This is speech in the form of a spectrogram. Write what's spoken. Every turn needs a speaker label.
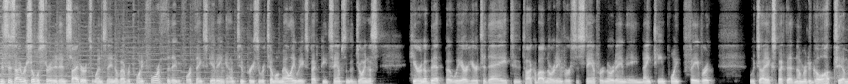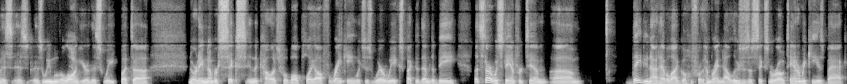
Speaker 1: This is Irish Illustrated Insider. It's Wednesday, November 24th, the day before Thanksgiving. I'm Tim Prister with Tim O'Malley. We expect Pete Sampson to join us here in a bit, but we are here today to talk about Notre Dame versus Stanford. Notre Dame, a 19 point favorite, which I expect that number to go up, Tim, as as, as we move along here this week. But uh, Notre Dame, number six in the college football playoff ranking, which is where we expected them to be. Let's start with Stanford, Tim. Um, they do not have a lot going for them right now. Losers of six in a row. Tanner McKee is back,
